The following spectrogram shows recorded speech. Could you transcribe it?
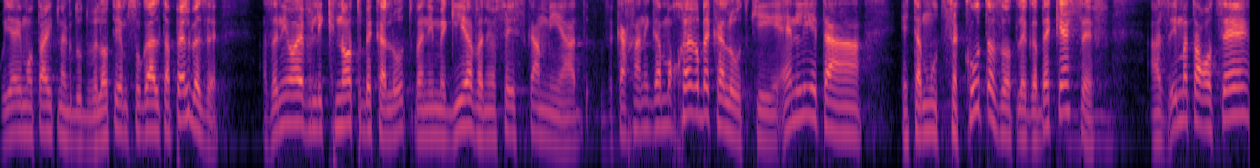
הוא יהיה עם אותה התנגדות ולא תהיה מסוגל לטפל בזה. אז אני אוהב לקנות בקלות, ואני מגיע ואני עושה עסקה מיד, וככה אני גם מוכר בקלות, כי אין לי את, ה, את המוצקות הזאת לגבי כסף. אז אם אתה רוצה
